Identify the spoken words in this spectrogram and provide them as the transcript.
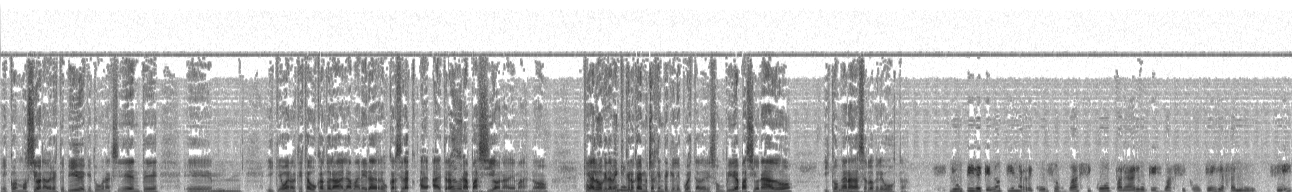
eh, conmociona ver a este pibe que tuvo un accidente em, y que, bueno, que está buscando la, manera de rebuscársela a, a, través de una pasión además, ¿no? Que algo que también creo que hay mucha gente que le cuesta ver eso, un pibe apasionado y con ganas de hacer lo que le gusta y un pibe que no tiene recursos básicos para algo que es básico, que es la salud, ¿sí?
